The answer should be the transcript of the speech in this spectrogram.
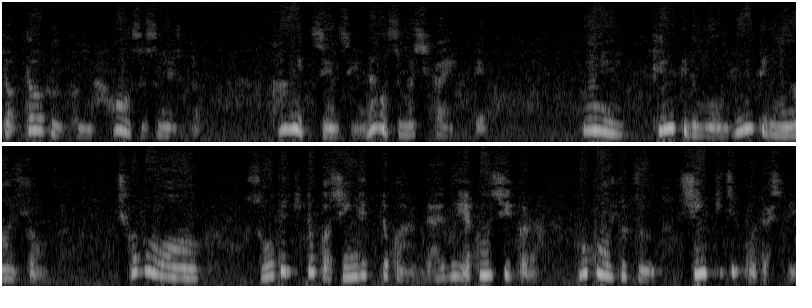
と、東風君が本を進めると、寛月先生なおすまし返って、何、でもでもないさ。近頃は、衝撃とか進撃とかだいぶやかましいから、僕も一つ新規軸を出して、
